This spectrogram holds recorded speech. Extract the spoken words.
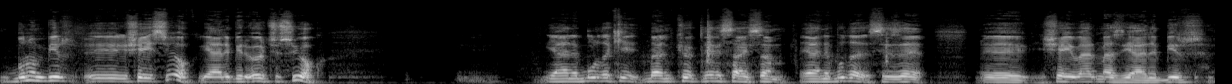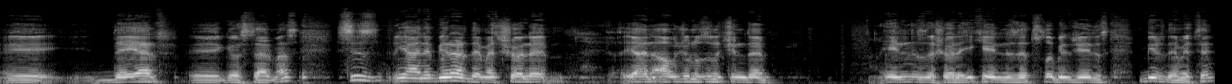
bunun bir e, şeysi yok. Yani bir ölçüsü yok. Yani buradaki ben kökleri saysam yani bu da size e, şey vermez yani bir e, değer e, göstermez. Siz yani birer demet şöyle yani avucunuzun içinde elinizle şöyle iki elinizle tutabileceğiniz bir demeti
